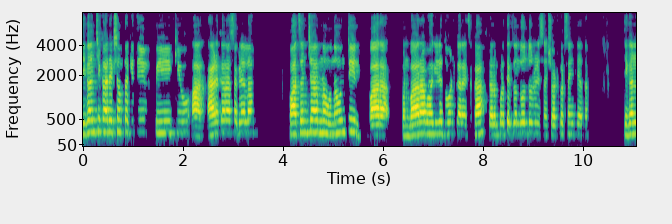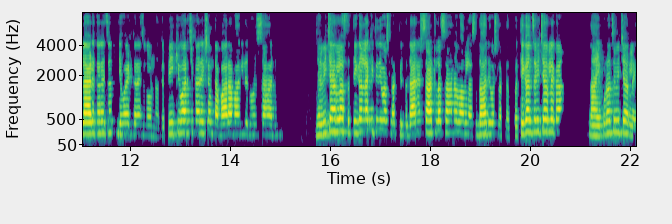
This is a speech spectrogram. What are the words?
तिघांची कार्यक्षमता किती? येईल पी क्यू आर ऍड करा सगळ्याला. पाच चार नऊ. नऊ तीन बारा. पण बारा भागिले दोन करायचं का? कारण प्रत्येक जण दोन दोन शॉर्टकट सांगितले आता. तिघांना ऍड करायचं डिवाइड करायचं दोन. तर पी क्यू आर ची कार्यक्षमता बारा भागिले दोन सहा. जर विचारलं असतं तिघांना किती दिवस लागतील? तर डायरेक्ट साठ ला सहा न भागला असं दहा दिवस लागतात. पण तिघांचं विचारलंय का? नाही. कुणाचं विचारलंय?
